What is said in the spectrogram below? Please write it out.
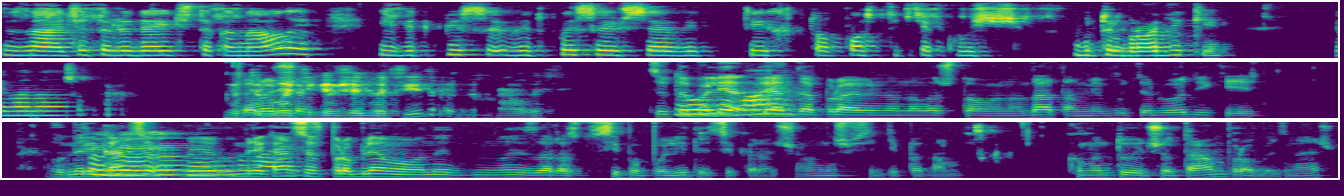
не знаю, чи то людей, чи то канали, і відпис, відписуєшся від тих, хто постить якусь бутербродики. І воно супер. Бутербродики вже до Твіттера добрались? Це Ну, тобі ле- буває. лента правильно налаштована, да, там і бутербродики є. У американців, у американців проблема, вони, вони зараз всі по політиці, коротше, вони ж всі типу, там коментують, що Трамп робить, знаєш.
